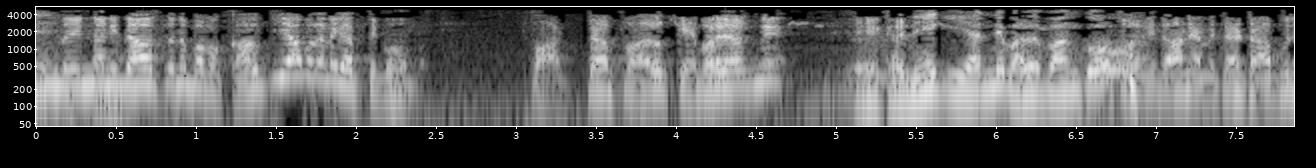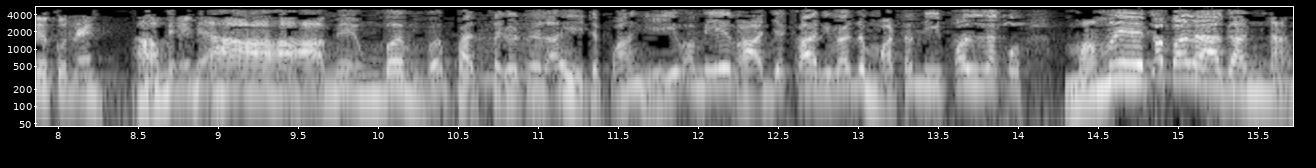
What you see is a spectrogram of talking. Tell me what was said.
උන් දෙන්න නිදහස් වෙන බව කල් තියාම දැනගත්තේ කොහොමද? පට්ටපල් කෙබරයක් නේ. ඒකනේ කියන්නේ බලපංකෝ. විධානය මෙතනට ආපු දෙක දැන්. ආ මේ උඹ උඹ පැත්තකට වෙලා හිටපන්. ඒව මේ රාජකාරි වැඩ මට දීපල්ලකෝ. මම ඒක බලා ගන්නම්.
